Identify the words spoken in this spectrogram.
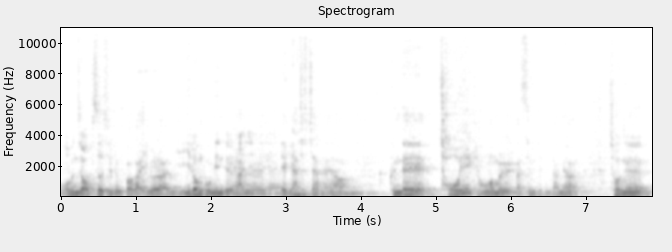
먼저 없어지는 과가 이거라니 이런 고민들을 많이 음. 네네네. 얘기하셨잖아요. 근데 저의 경험을 말씀드린다면 저는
